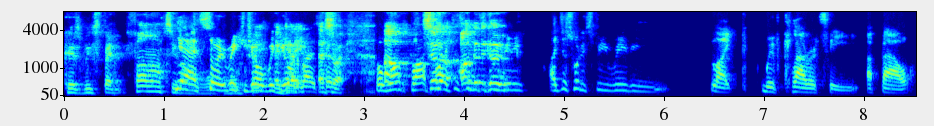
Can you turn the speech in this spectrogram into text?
because we've spent far too long. Yeah, sorry, we can go- we can go Okay, about it. That's right. But, Um, what, but, so but I just I'm wanted going to to be go. really, I just wanted to be really like with clarity about.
